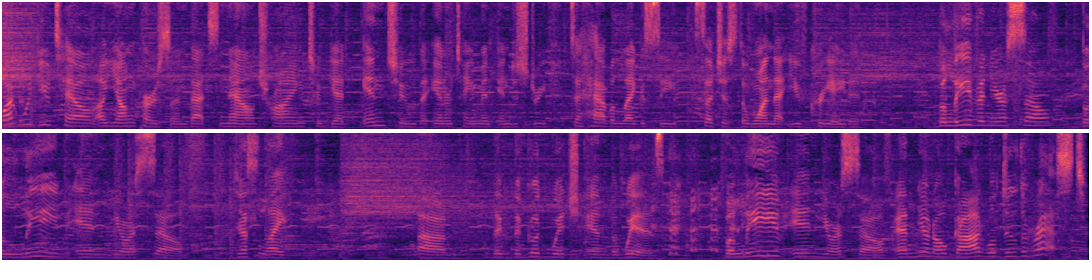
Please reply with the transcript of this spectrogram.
What would you tell a young person that's now trying to get into the entertainment industry to have a legacy such as the one that you've created? Believe in yourself. Believe in yourself. Just like um, the, the Good Witch and the Wiz. Believe in yourself, and you know God will do the rest.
